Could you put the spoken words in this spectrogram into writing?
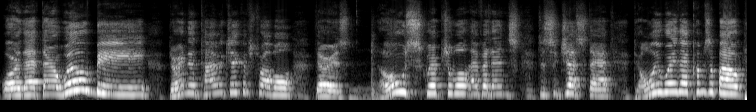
or that there will be during the time of Jacob's trouble. There is no scriptural evidence to suggest that. The only way that comes about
